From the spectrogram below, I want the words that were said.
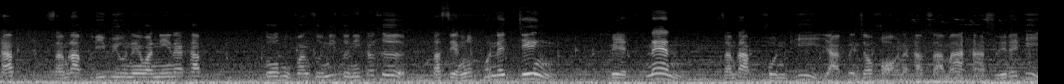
ครับสำหรับรีวิวในวันนี้นะครับ ตัวหูฟังซูนี่ตัวนี้ก็คือตัดเสียงรบกวนได้จริง เบสแน่นสำหรับคนที่อยากเป็นเจ้าของนะครับ สามารถหาซื้อได้ที่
